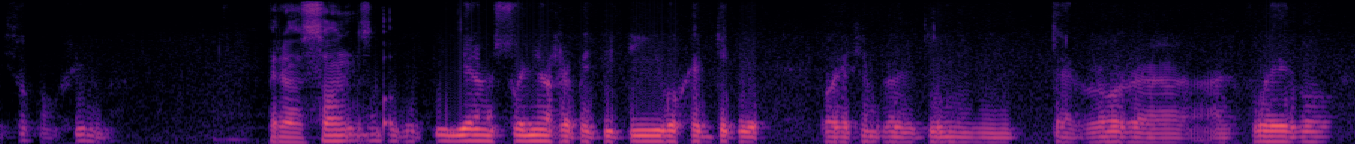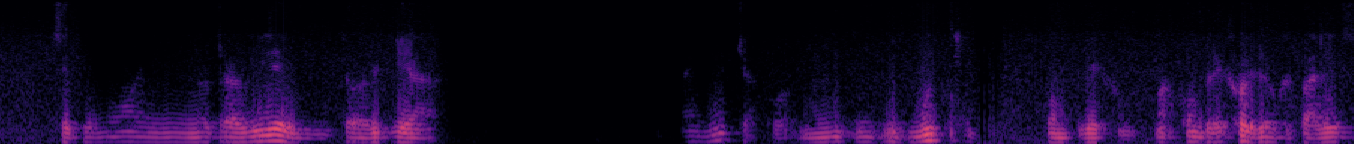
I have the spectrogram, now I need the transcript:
Eso confirma. Pero son... Porque tuvieron sueños repetitivos, gente que, por ejemplo, le tiene terror a- al fuego, se quemó en otra vida y todavía hay muchas cosas, muy, muy- complejo, más complejo de lo que parece.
